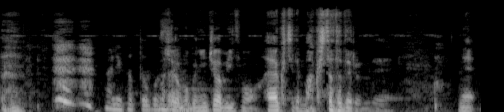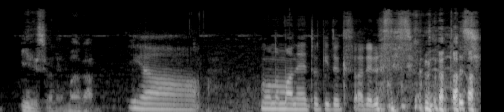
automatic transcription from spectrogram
ありがとうございますむしろ僕。日曜日いつも早口でまくし立ててるんで、ね、いいですよね、間が。いやー、モノマネ時々されるんですよね、私。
